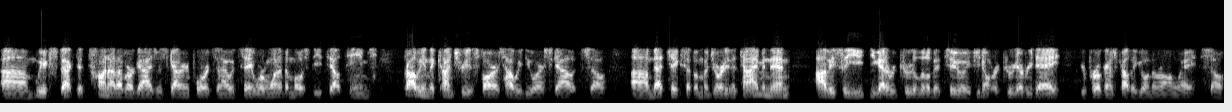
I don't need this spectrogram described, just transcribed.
um, we expect a ton out of our guys with scouting reports. And I would say we're one of the most detailed teams probably in the country as far as how we do our scouts. So, um, that takes up a majority of the time. And then obviously you, you got to recruit a little bit too. If you don't recruit every day, your program's probably going the wrong way. So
